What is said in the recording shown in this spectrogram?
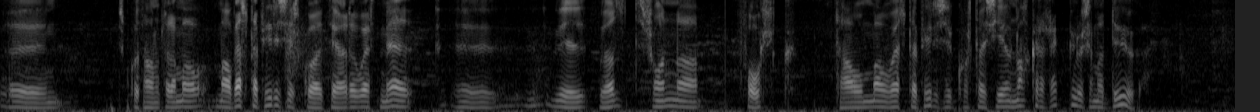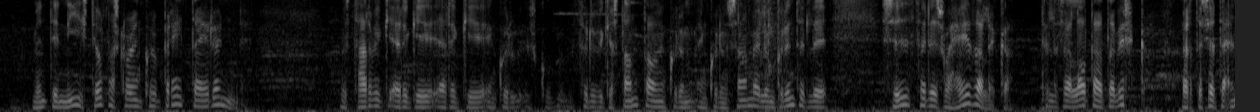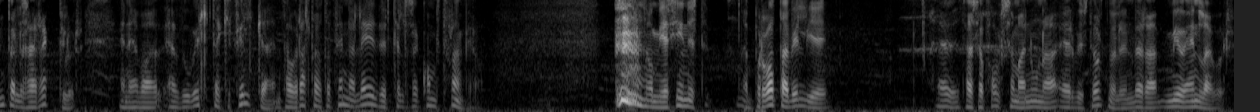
um, sko þá náttúrulega má, má velta fyrir sig sko þegar þú ert með uh, við völd svona fólk þá má velta fyrir sig hvort það séu nokkra reglur sem að duga myndir ný stjórnarskrá einhverju breyta í rauninni Veist, ekki, er ekki, er ekki einhver, sko, þurfum ekki að standa á einhverjum, einhverjum samveilum grundilli siðferðis og heiðarleika til þess að láta þetta virka. Það er að setja endurlega reglur en ef, að, ef þú vilt ekki fylgja þeim þá er alltaf að finna leiðir til þess að komast fram hjá. og mér sýnist að brota vilji eh, þess að fólk sem að núna er við stjórnmjölun vera mjög einlagur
